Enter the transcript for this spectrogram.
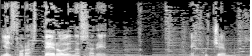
y el forastero de Nazaret. Escuchemos.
